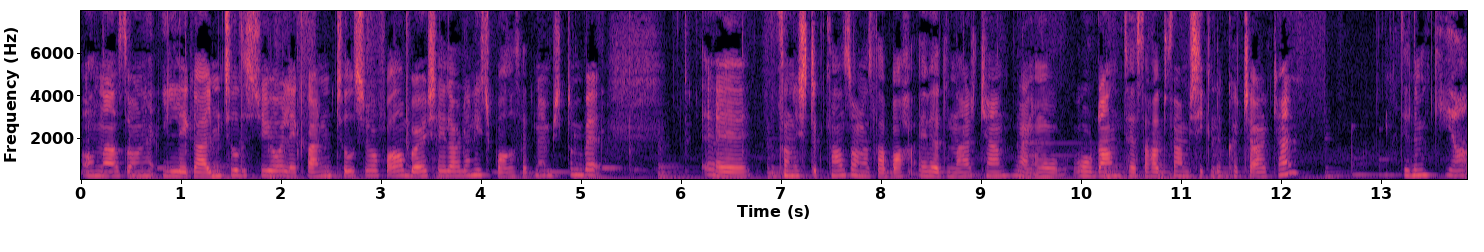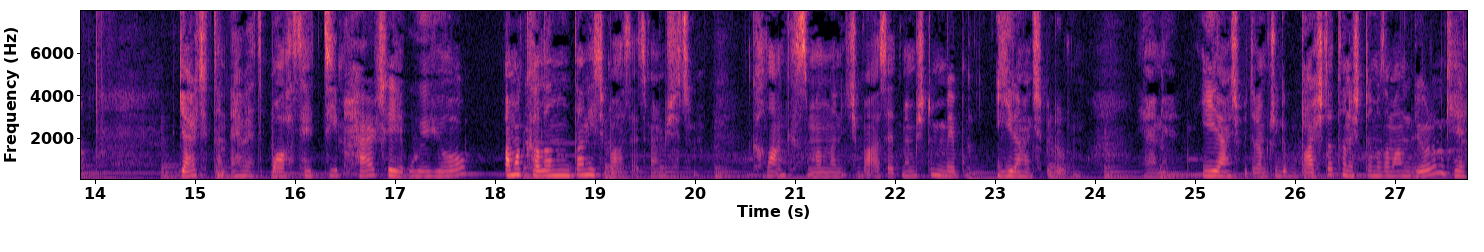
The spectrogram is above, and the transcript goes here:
Ondan sonra illegal mi çalışıyor, legal mi çalışıyor falan böyle şeylerden hiç bahsetmemiştim ve e, tanıştıktan sonra sabah eve dönerken yani o oradan tesadüfen bir şekilde kaçarken dedim ki ya gerçekten evet bahsettiğim her şeye uyuyor ama kalanından hiç bahsetmemiştim. Kalan kısmından hiç bahsetmemiştim ve bu iğrenç bir durum. Yani iğrenç bir durum. Çünkü başta tanıştığım zaman diyorum ki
